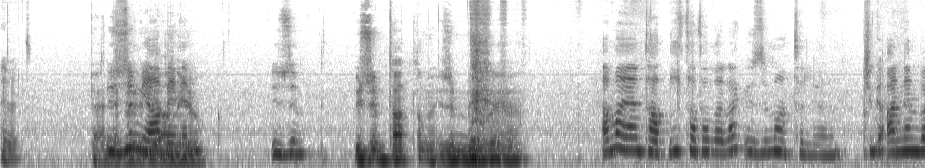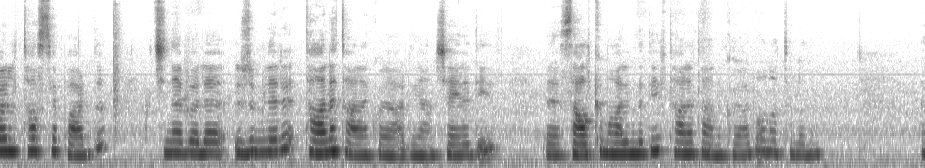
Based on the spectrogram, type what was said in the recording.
Evet. Ben Üzüm böyle bir ya benim. yok. Üzüm. Üzüm tatlı mı? Üzüm meyve ya. Ama yani tatlı tat olarak üzümü hatırlıyorum. Çünkü annem böyle tas yapardı. İçine böyle üzümleri tane tane koyardı yani şeyle değil. e, salkım halinde değil tane tane koyardı. Onu hatırladım. Ee,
